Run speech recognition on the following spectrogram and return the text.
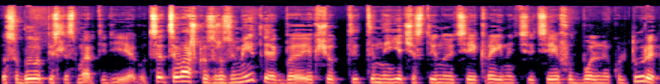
особливо після смерті Дієго. Це це важко зрозуміти, якби якщо ти ти не є частиною цієї країни, цієї футбольної культури,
